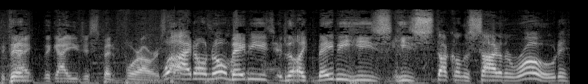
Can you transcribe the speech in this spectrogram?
the then guy, the guy you just spent four hours. well, I don't know. Maybe he's, like maybe he's he's stuck on the side of the road.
